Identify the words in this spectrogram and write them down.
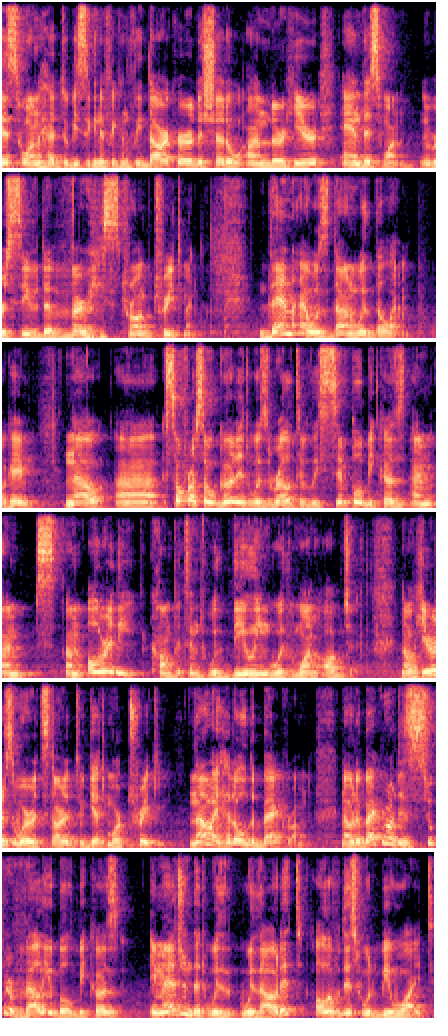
this one had to be significantly darker, the shadow under here, and this one received a very strong treatment. Then I was done with the lamp. Okay. Now, uh, so far so good. It was relatively simple because I'm I'm I'm already competent with dealing with one object. Now here's where it started to get more tricky. Now I had all the background. Now the background is super valuable because imagine that with without it all of this would be white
